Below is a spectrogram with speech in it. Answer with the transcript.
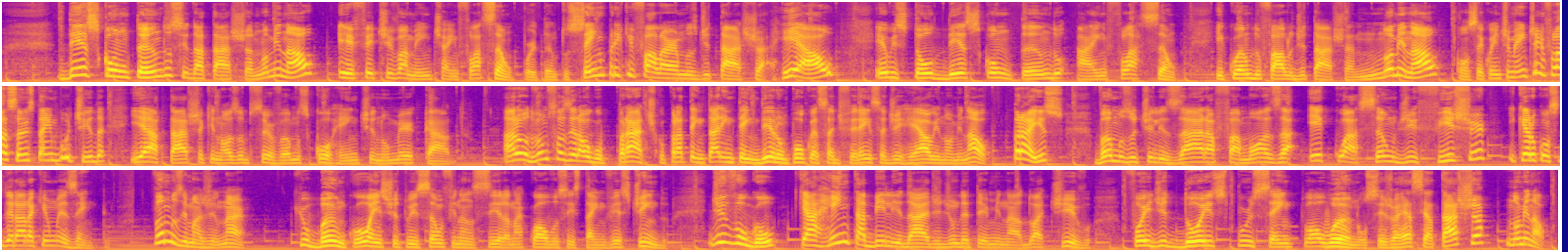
descontando-se da taxa nominal efetivamente a inflação. Portanto, sempre que falarmos de taxa real, eu estou descontando a inflação. E quando falo de taxa nominal, consequentemente, a inflação está embutida e é a taxa que nós observamos corrente no mercado. Haroldo, vamos fazer algo prático para tentar entender um pouco essa diferença de real e nominal? Para isso, vamos utilizar a famosa equação de Fischer e quero considerar aqui um exemplo. Vamos imaginar que o banco ou a instituição financeira na qual você está investindo divulgou que a rentabilidade de um determinado ativo foi de 2% ao ano, ou seja, essa é a taxa nominal.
